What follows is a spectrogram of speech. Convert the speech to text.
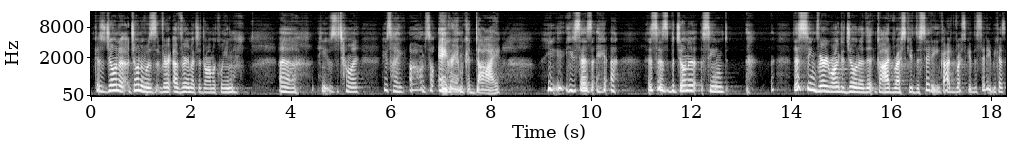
because Jonah, Jonah was very, uh, very much a drama queen. Uh, he was telling, he's like, oh, I'm so angry, I'm going to die. He, he says, uh, it says, but Jonah seemed this seemed very wrong to Jonah that God rescued the city. God rescued the city because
